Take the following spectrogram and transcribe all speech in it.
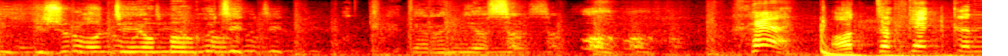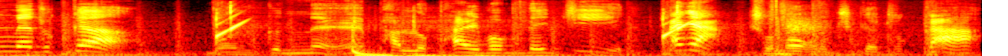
이 기술을 언제 연마한 거지? 대단한 녀석. 어, 어. 헤, 어떻게 끝내줄까? 뭘 끝내 팔로 밟으면 되지 아냐 주먹으로 죽여줄까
